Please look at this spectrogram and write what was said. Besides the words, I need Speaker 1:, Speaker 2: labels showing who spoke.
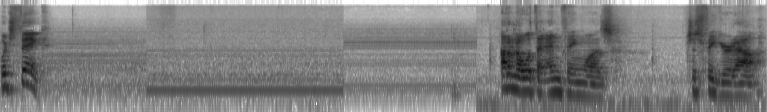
Speaker 1: What'd you think? I don't know what the end thing was. Just figure it out.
